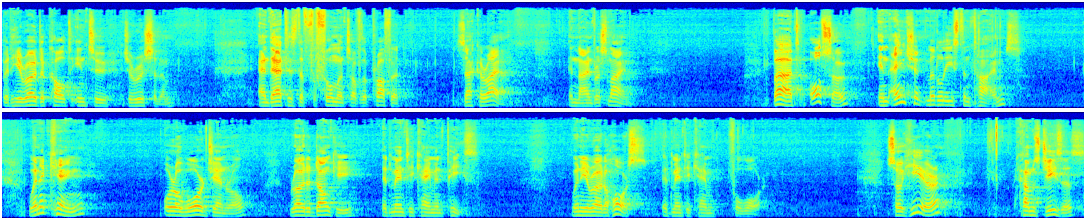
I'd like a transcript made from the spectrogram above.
But he rode the colt into Jerusalem, and that is the fulfillment of the prophet Zechariah in 9 verse 9. But also, in ancient Middle Eastern times, when a king or a war general rode a donkey, it meant he came in peace. When he rode a horse, it meant he came for war. So here comes Jesus,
